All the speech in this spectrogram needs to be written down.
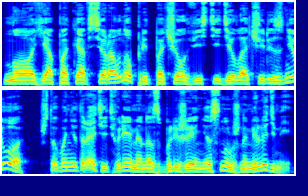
Но я пока все равно предпочел вести дела через него, чтобы не тратить время на сближение с нужными людьми.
